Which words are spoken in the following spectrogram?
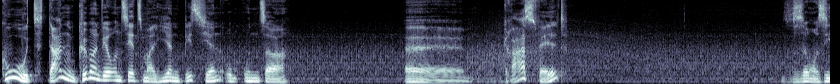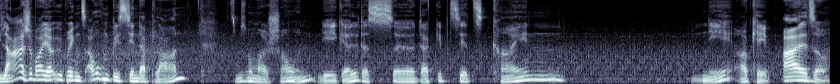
Gut, dann kümmern wir uns jetzt mal hier ein bisschen um unser äh, Grasfeld. So, Silage war ja übrigens auch ein bisschen der Plan. Jetzt müssen wir mal schauen. Nee, gell, das, äh, da gibt es jetzt kein... Nee, okay. Also.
